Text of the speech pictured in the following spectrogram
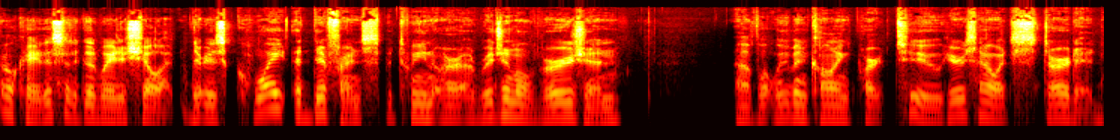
Okay, this is a good way to show it. There is quite a difference between our original version of what we've been calling part two. Here's how it started.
